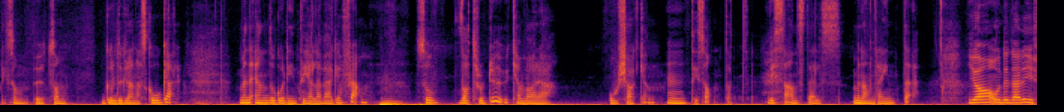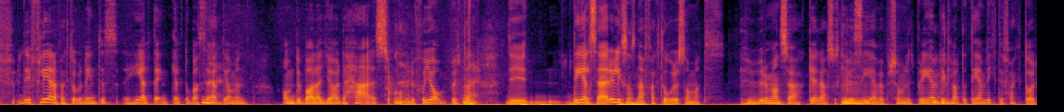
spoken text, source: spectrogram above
liksom ut som guld och gröna skogar. Men ändå går det inte hela vägen fram. Mm. Så vad tror du kan vara orsaken Mm. till sånt? Att vissa anställs men andra inte? Ja, och det där är ju det är flera faktorer. Det är inte helt enkelt att bara säga Nej. att ja, men, om du bara gör det här så kommer Nej. du få jobb. Utan det är ju, dels är det liksom här faktorer som att hur man söker, alltså skriver Mm. CV, personligt brev. Det är Mhm. klart att det är en viktig faktor.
